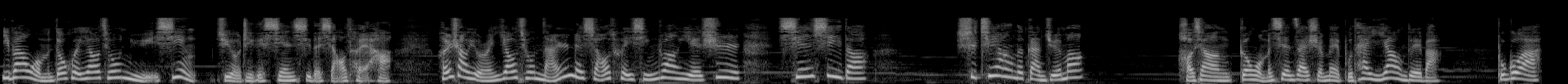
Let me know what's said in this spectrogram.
一般我们都会要求女性具有这个纤细的小腿，哈，很少有人要求男人的小腿形状也是纤细的，是这样的感觉吗？好像跟我们现在审美不太一样，对吧？不过啊，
